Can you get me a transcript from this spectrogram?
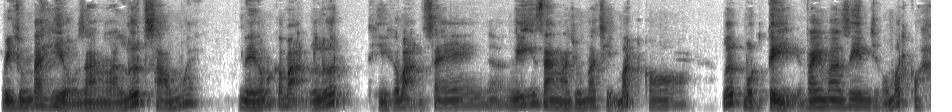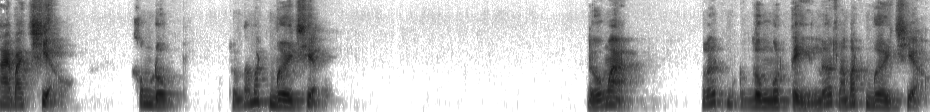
Vì chúng ta hiểu rằng là lướt sóng ấy nếu mà các bạn lướt thì các bạn sẽ nghĩ rằng là chúng ta chỉ mất có lướt 1 tỷ vay margin chỉ có mất có hai ba triệu. Không đúng chúng ta mất 10 triệu. Đúng không ạ? Lướt dùng 1 tỷ lướt là mất 10 triệu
